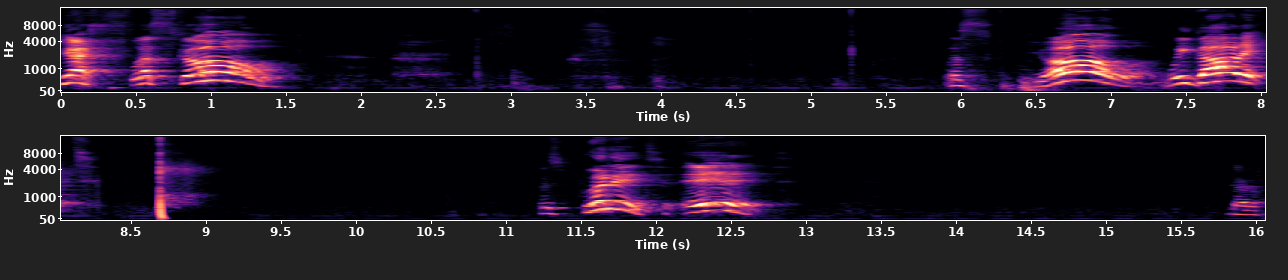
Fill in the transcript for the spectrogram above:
Yes, let's go. Let's go. We got it. Let's put it in it. Gotta.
